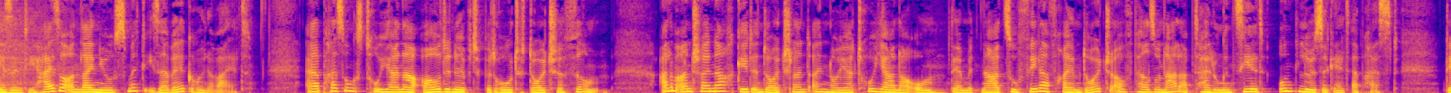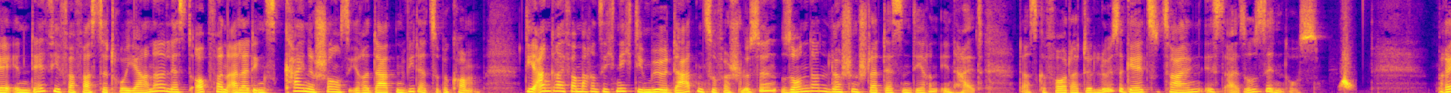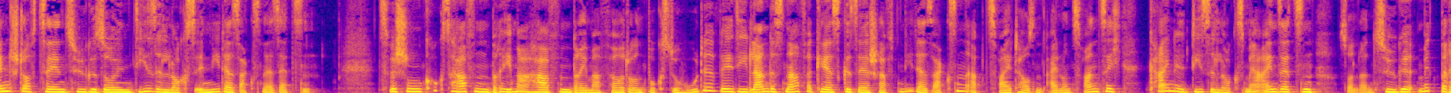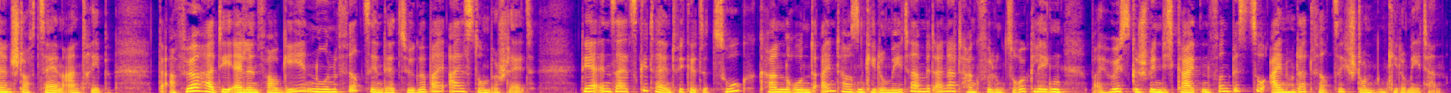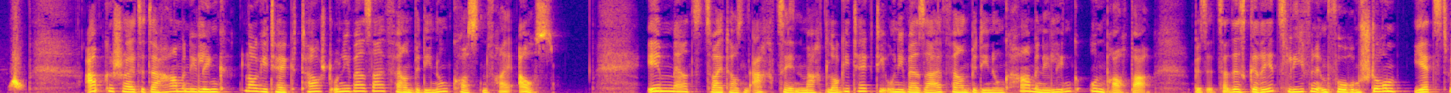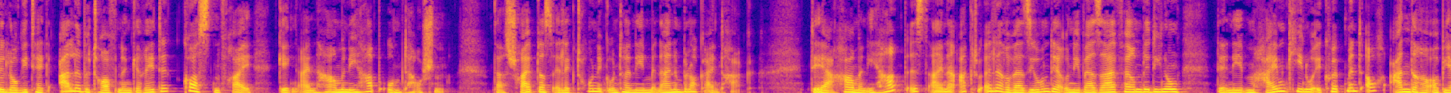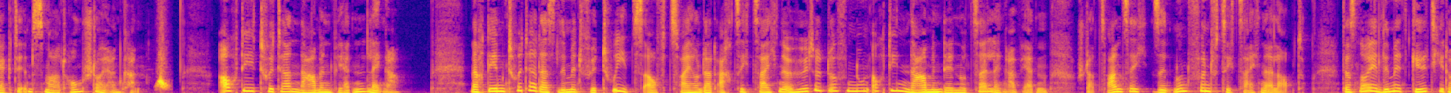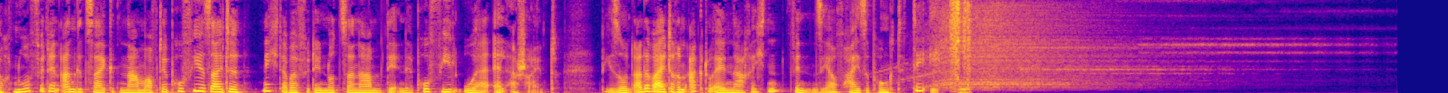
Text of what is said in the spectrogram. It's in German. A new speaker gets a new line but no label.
Hier sind die Heise Online News mit Isabel Grünewald. Erpressungstrojaner Ordenübt bedroht deutsche Firmen. Allem Anschein nach geht in Deutschland ein neuer Trojaner um, der mit nahezu fehlerfreiem Deutsch auf Personalabteilungen zielt und Lösegeld erpresst. Der in Delphi verfasste Trojaner lässt Opfern allerdings keine Chance, ihre Daten wiederzubekommen. Die Angreifer machen sich nicht die Mühe, Daten zu verschlüsseln, sondern löschen stattdessen deren Inhalt. Das geforderte Lösegeld zu zahlen ist also sinnlos. Brennstoffzellenzüge sollen Dieselloks in Niedersachsen ersetzen. Zwischen Cuxhaven, Bremerhaven, Bremerförde und Buxtehude will die Landesnahverkehrsgesellschaft Niedersachsen ab 2021 keine Dieselloks mehr einsetzen, sondern Züge mit Brennstoffzellenantrieb. Dafür hat die LNVG nun 14 der Züge bei Alstom bestellt. Der in Salzgitter entwickelte Zug kann rund 1000 Kilometer mit einer Tankfüllung zurücklegen, bei Höchstgeschwindigkeiten von bis zu 140 Stundenkilometern. Abgeschaltete Harmony Link Logitech tauscht Universal-Fernbedienung kostenfrei aus. Im März 2018 macht Logitech die Universal-Fernbedienung Harmony Link unbrauchbar. Besitzer des Geräts liefen im Forum Sturm, jetzt will Logitech alle betroffenen Geräte kostenfrei gegen einen Harmony Hub umtauschen. Das schreibt das Elektronikunternehmen in einem Blog-Eintrag. Der Harmony Hub ist eine aktuellere Version der Universal-Fernbedienung, der neben Heimkino-Equipment auch andere Objekte im Smart Home steuern kann. Auch die Twitter-Namen werden länger. Nachdem Twitter das Limit für Tweets auf 280 Zeichen erhöhte, dürfen nun auch die Namen der Nutzer länger werden. Statt 20 sind nun 50 Zeichen erlaubt. Das neue Limit gilt jedoch nur für den angezeigten Namen auf der Profilseite, nicht aber für den Nutzernamen, der in der Profil-URL erscheint. Diese und alle weiteren aktuellen Nachrichten finden Sie auf heise.de.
